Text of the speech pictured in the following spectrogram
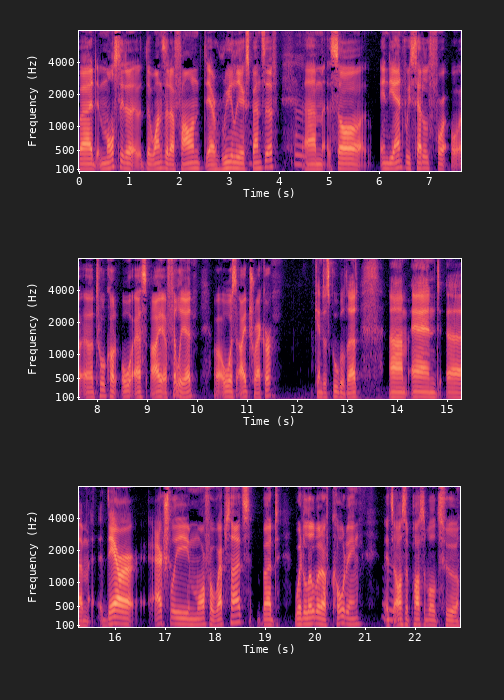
but mostly the the ones that i found they're really expensive. Um, so in the end we settled for a tool called osi affiliate or osi tracker. You can just google that. Um, and um, they are actually more for websites but with a little bit of coding it's mm. also possible to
